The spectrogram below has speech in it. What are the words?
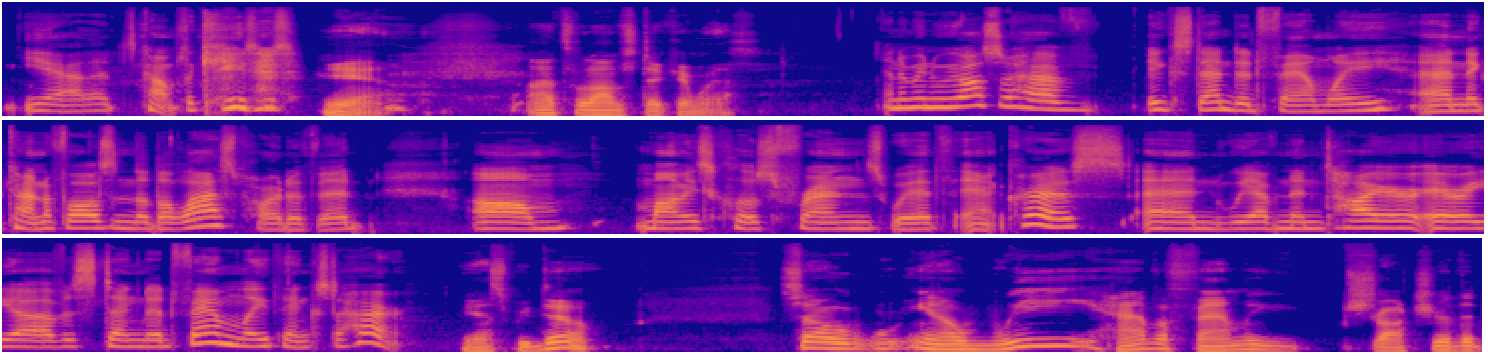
Yeah, that's complicated. Yeah. That's what I'm sticking with. And I mean, we also have extended family, and it kind of falls into the last part of it. Um, mommy's close friends with Aunt Chris, and we have an entire area of extended family thanks to her. Yes, we do. So, you know, we have a family structure that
